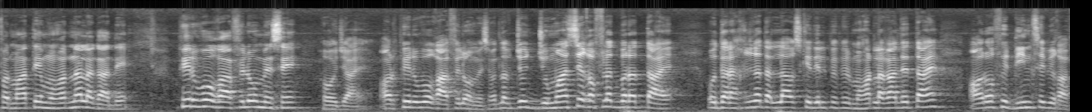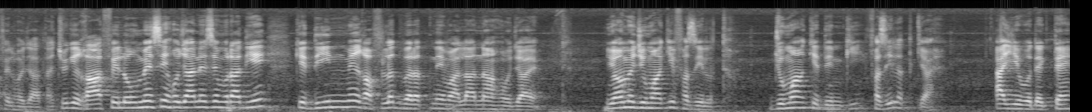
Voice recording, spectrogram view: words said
فرماتے مہر نہ لگا دیں، پھر وہ غافلوں میں سے ہو جائے۔ اور پھر وہ غافلوں میں سے مطلب جو جمعہ سے غفلت برتتا ہے، وہ در حقیقت اللہ اس کے دل پہ پھر مہر لگا دیتا ہے اور وہ پھر دین سے بھی غافل ہو جاتا ہے۔ چونکہ غافلوں میں سے ہو جانے سے مراد یہ کہ دین میں غفلت برتنے والا نہ ہو جائے۔ یوم جمعہ کی فضیلت۔ جمعہ کے دن کی فضیلت کیا ہے؟ آئیے وہ دیکھتے ہیں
